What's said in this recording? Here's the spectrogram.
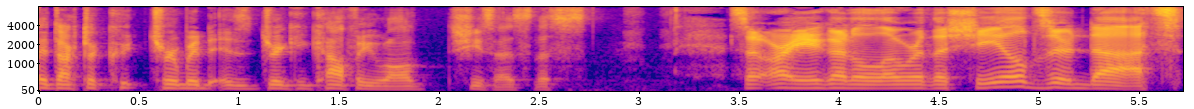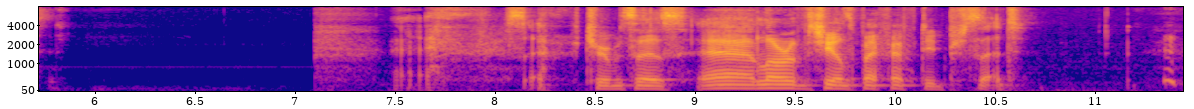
And Dr. Truman is drinking coffee while she says this. So, are you going to lower the shields or not? So Truman says, eh, lower the shields by 15%.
